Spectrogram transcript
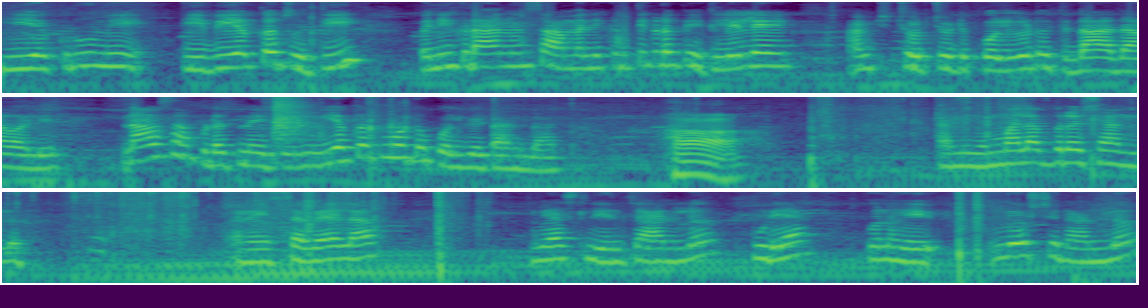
ही एक रूम आहे. ती बी एकच होती. पण इकडं आणून सामान इकडे तिकडे फेकलेले आमचे छोटे छोटे कोलगेट होते दहा दहावाले नाव सापडत नाही ते. मी एकच मोठं कोलगेट आणलं आता. हा. आणि मला ब्रश आणलं. आणि सगळ्याला व्हॅसलिनचं आणलं. पुड्या पुन्हा हे लोशन आणलं.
